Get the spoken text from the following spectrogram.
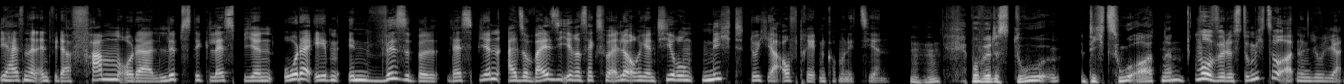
Die heißen dann entweder Femme oder Lipstick Lesbien oder eben Invisible Lesbien, also weil sie ihre sexuelle Orientierung nicht durch ihr Auftreten kommunizieren. Mhm. Wo würdest du dich zuordnen? Wo würdest du mich zuordnen, Julian?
